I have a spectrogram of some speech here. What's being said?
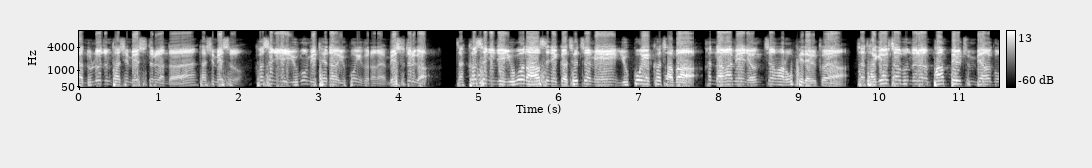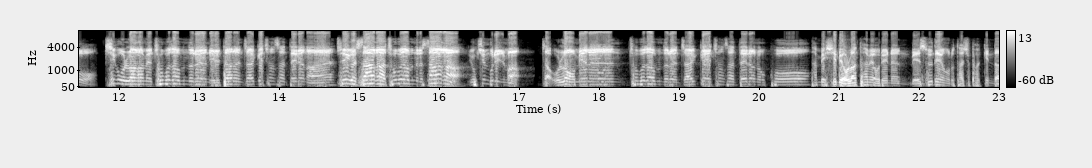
자 눌러주면 다시 매수 들어간다. 다시 매수. 컷은 이제 60 밑에다가 60이 걸어놔요. 매수 들어가 자, 컷은 이제 65 나왔으니까 저점이 60에 컷 잡아. 컷 나가면 0.5p 될 거야. 자, 다기학자분들은 반뺄 준비하고, 치고 올라가면 초보자분들은 일단은 짧게 천산 때려놔. 수익을 쌓아가. 초보자분들은 쌓아가. 욕심 부리지 마. 자, 올라오면은 초보자분들은 짧게 천산 때려놓고 310에 올라타면 우리는 매수 대응으로 다시 바뀐다.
